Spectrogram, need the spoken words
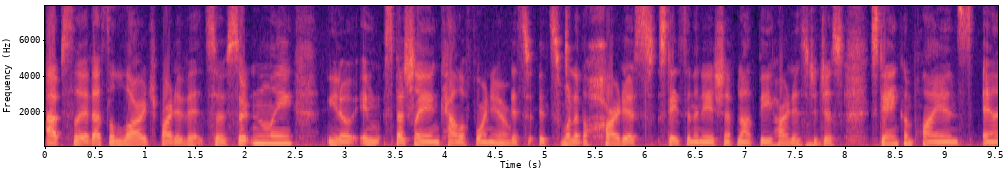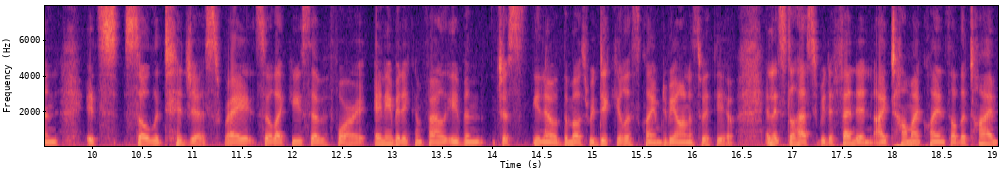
Absolutely, that's a large part of it. So certainly, you know, in, especially in California, it's it's one of the hardest states in the nation, if not the hardest, mm-hmm. to just stay in compliance, and it's so litigious, right? So like you said before, anybody can file even just you know the most ridiculous claim, to be honest with you, and it still has to be defended. And I tell my clients all the time,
